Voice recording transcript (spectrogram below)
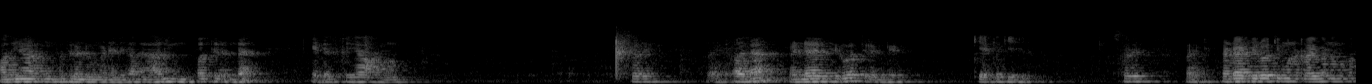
பதினாறுக்கும் முப்பத்தி ரெண்டுக்கும் இடையில. அதனால் நீங்கள் முப்பத்தி ரெண்டை எதிர்த்தே ஆகணும். சரி ரைட் அதுதான் ரெண்டாயிரத்தி இருபத்தி ரெண்டு கேட்ட கேள்வி. சரி ரைட் ரெண்டாயிரத்தி இருபத்தி மூணு ட்ரை பண்ணுங்கப்பா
